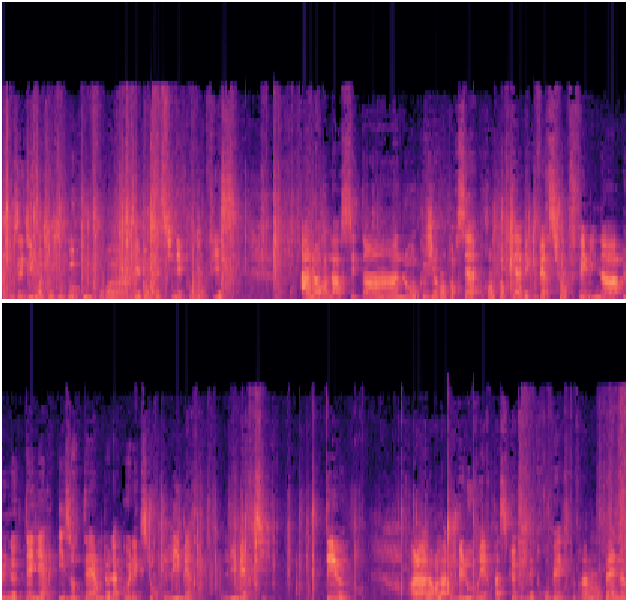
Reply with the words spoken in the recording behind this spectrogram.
Je vous ai dit, moi, je joue beaucoup pour euh, les bandes dessinées pour mon fils. Alors là, c'est un lot que j'ai remporté, avec version Femina, une théière isotherme de la collection Liberty. TE. Alors là, je vais l'ouvrir parce que je l'ai trouvée vraiment belle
